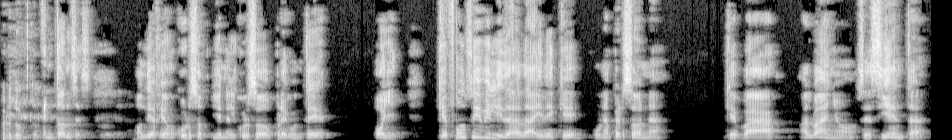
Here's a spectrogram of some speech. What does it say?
Producto. Entonces, un día fui a un curso y en el curso pregunté, oye, ¿qué posibilidad hay de que una persona que va al baño, se sienta,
